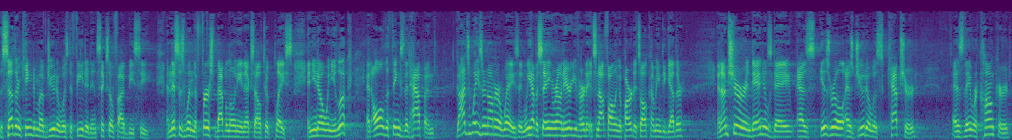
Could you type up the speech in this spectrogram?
the southern kingdom of Judah was defeated in 605 BC. And this is when the first Babylonian exile took place. And you know, when you look at all the things that happened, God's ways are not our ways. And we have a saying around here, you've heard it, it's not falling apart, it's all coming together. And I'm sure in Daniel's day, as Israel, as Judah was captured, as they were conquered,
